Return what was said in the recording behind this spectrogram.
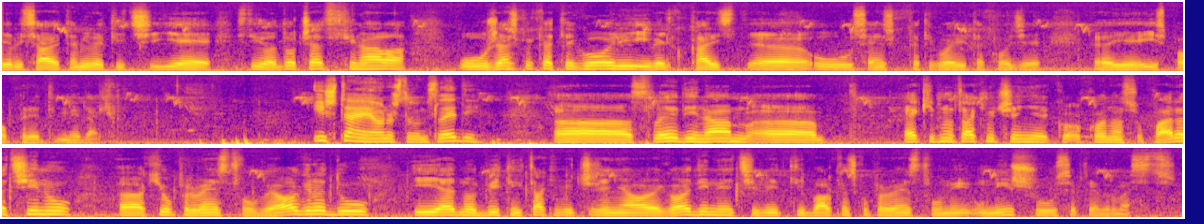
Jelisaveta Miletić je stigla do četvrt finala u ženskoj kategoriji i Veljko Karić uh, u senjskoj kategoriji takođe uh, je ispao pred medalju. I šta je ono što vam sledi? Sledi nam ekipno takmičenje kod nas u Paraćinu, Q prvenstvo u Beogradu i jedno od bitnih takmičenja ove godine će biti Balkansko prvenstvo u Nišu u septembru mesecu.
